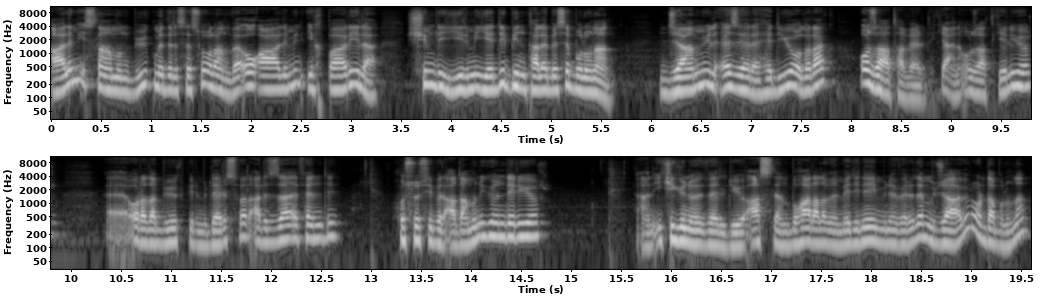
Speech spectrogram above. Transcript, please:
Alem İslam'ın büyük medresesi olan ve o alimin ihbarıyla şimdi 27 bin talebesi bulunan Camiül Ezher'e hediye olarak o zata verdik. Yani o zat geliyor. Ee, orada büyük bir müderris var. Arıza Efendi. Hususi bir adamını gönderiyor. Yani iki gün evvel diyor aslen Buharalı ve Medine-i Münevvere'de mücavir orada bulunan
